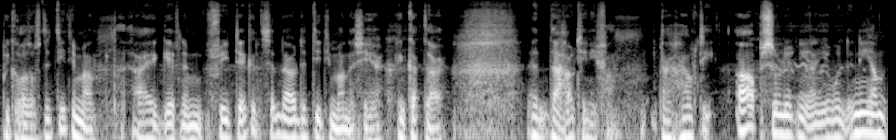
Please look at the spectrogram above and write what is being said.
because of the Tieteman. I give them free tickets and now the Tieteman is here in Qatar. En daar houdt hij niet van. Daar houdt hij absoluut niet aan. Je moet er niet aan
